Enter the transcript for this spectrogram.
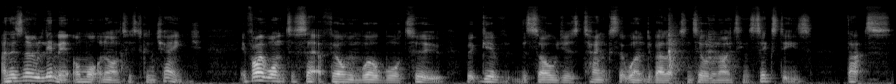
and there's no limit on what an artist can change. If I want to set a film in World War II but give the soldiers tanks that weren't developed until the 1960s, that's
